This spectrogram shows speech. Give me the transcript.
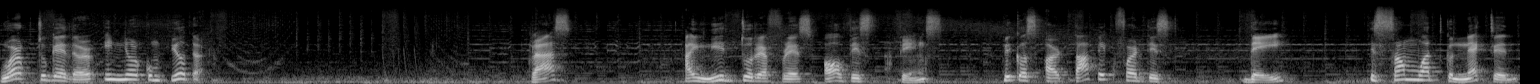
work together in your computer. Class, I need to refresh all these things because our topic for this day is somewhat connected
